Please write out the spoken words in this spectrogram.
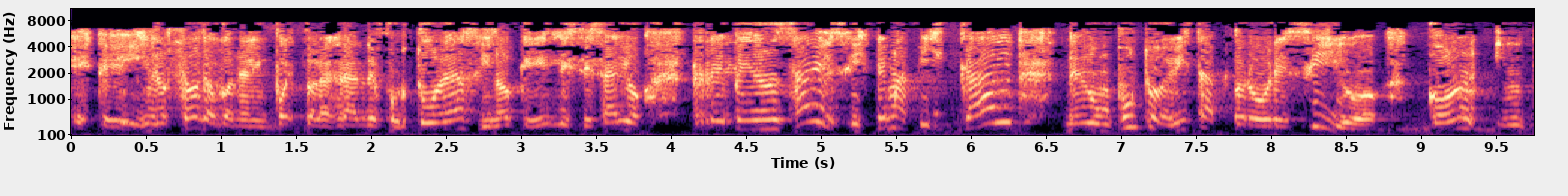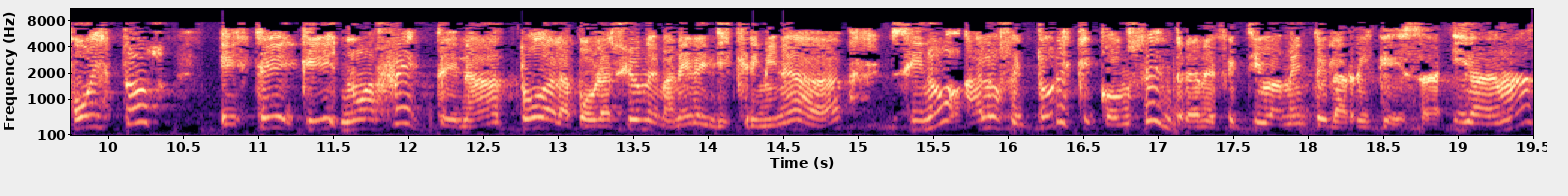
Este, y no solo con el impuesto a las grandes fortunas, sino que es necesario repensar el sistema fiscal desde un punto de vista progresivo, con impuestos este, que no afecten a toda la población de manera indiscriminada, sino a los sectores que concentran efectivamente la riqueza. Y además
